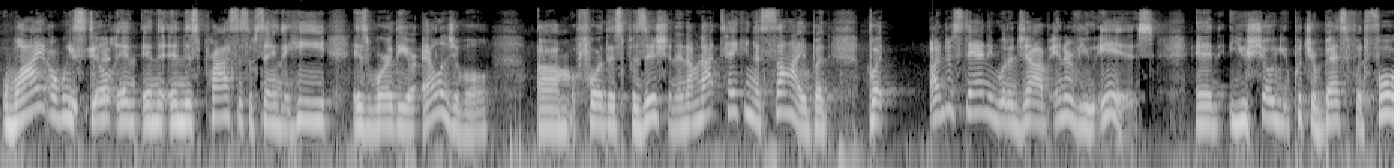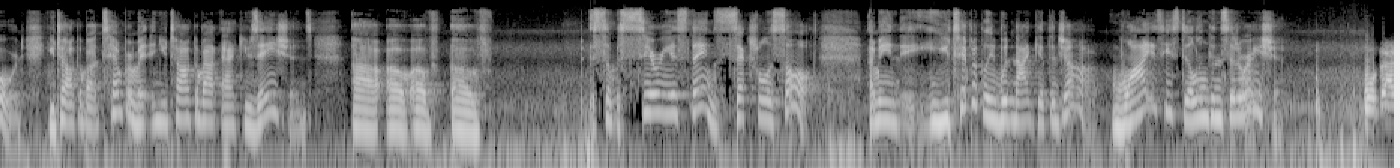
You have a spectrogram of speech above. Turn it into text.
why are we still in, in, in this process of saying that he is worthy or eligible um, for this position? And I'm not taking a side, but but understanding what a job interview is and you show you put your best foot forward. You talk about temperament and you talk about accusations uh, of, of, of some serious things sexual assault. I mean you typically would not get the job. Why is he still in consideration well,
